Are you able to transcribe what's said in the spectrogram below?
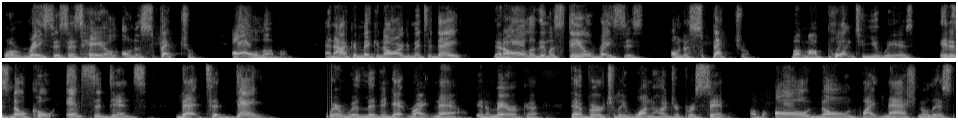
were racist as hell on the spectrum. All of them. And I can make an argument today that all of them are still racist on the spectrum. But my point to you is it is no coincidence that today, where we're living at right now in America, that virtually 100% of all known white nationalists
